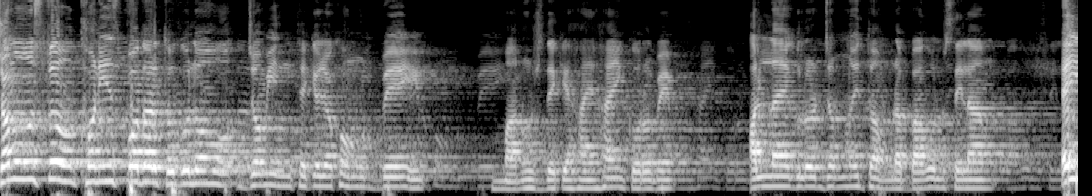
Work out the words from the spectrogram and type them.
সমস্ত খনিজ পদার্থগুলো জমিন থেকে যখন উঠবে, মানুষ দেখে হাই হাই করবে। আল্লাহ এগুলোর জন্যই তো আমরা পাগল ছিলাম। এই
